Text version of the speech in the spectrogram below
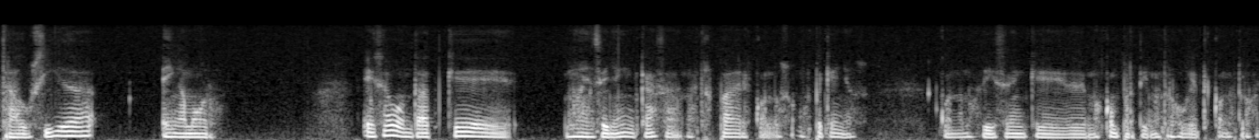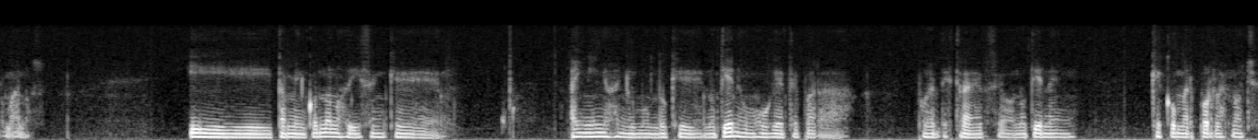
traducida en amor. Esa bondad que nos enseñan en casa nuestros padres cuando somos pequeños, cuando nos dicen que debemos compartir nuestros juguetes con nuestros hermanos. Y también cuando nos dicen que hay niños en el mundo que no tienen un juguete para poder distraerse o no tienen que comer por las noches.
